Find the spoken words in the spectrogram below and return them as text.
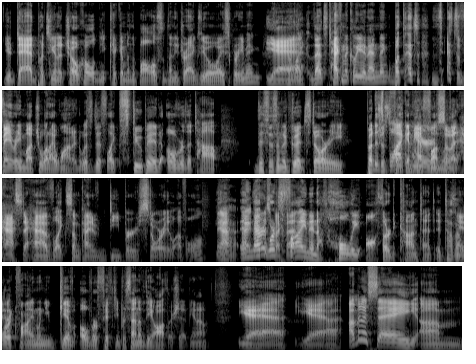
your dad puts you in a chokehold and you kick him in the balls and then he drags you away screaming. Yeah. And like that's technically an ending, but that's that's very much what I wanted. Was just like stupid, over the top. This isn't a good story. But it's just Black fucking have fun so it it. has to have like some kind of deeper story level. Yeah, I- and I that respect works that. fine in wholly authored content. It doesn't Yeah. work fine when you give over fifty percent of the authorship. You know. Yeah, yeah. I'm gonna say um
